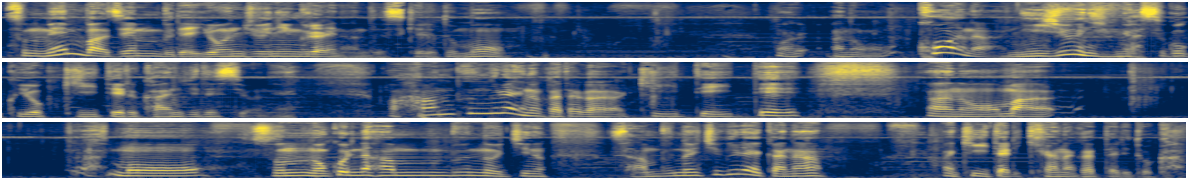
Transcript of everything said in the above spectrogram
そのメンバー全部で40人ぐらいなんですけれどもまあ、あのコアな20人がすごくよく聞いてる感じですよね。まあ、半分ぐらいの方が聞いていてあのまあもうその残りの半分のうちの3分の1ぐらいかな、まあ、聞いたり聞かなかったりとか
